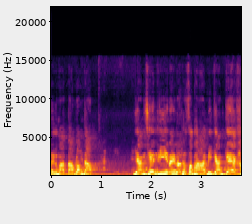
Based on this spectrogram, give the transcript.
นอมาตามลำดับ อย่างเช่นที่ในรัฐสภามีการแก้ไข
